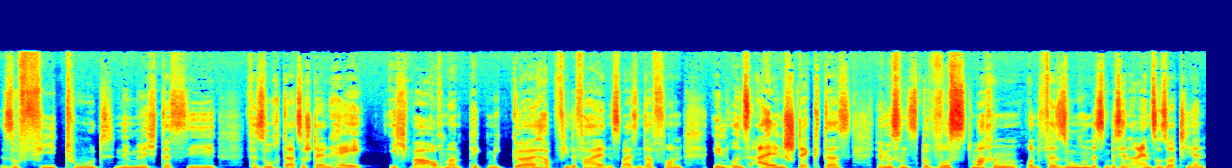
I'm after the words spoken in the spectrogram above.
Sophie tut, nämlich, dass sie versucht darzustellen, hey, ich war auch mal ein Pick-Me-Girl, habe viele Verhaltensweisen davon. In uns allen steckt das. Wir müssen uns bewusst machen und versuchen, das ein bisschen einzusortieren.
